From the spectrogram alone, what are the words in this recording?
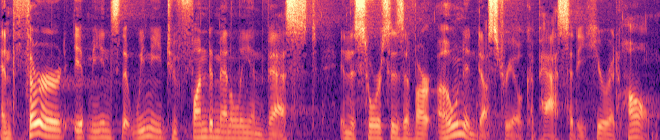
And third, it means that we need to fundamentally invest in the sources of our own industrial capacity here at home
